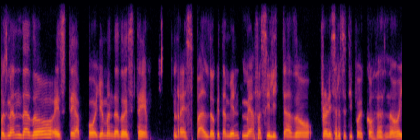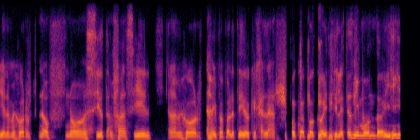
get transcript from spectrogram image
pues me han dado este apoyo, me han dado este respaldo que también me ha facilitado realizar este tipo de cosas, ¿no? Y a lo mejor no, no ha sido tan fácil, a lo mejor a mi papá le he tenido que jalar poco a poco y decirle, este es mi mundo y,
